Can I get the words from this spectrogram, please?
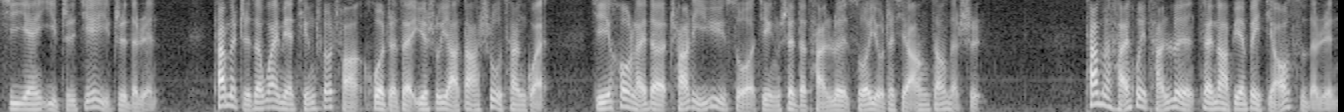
吸烟一支接一支的人，他们只在外面停车场或者在约书亚大树餐馆及后来的查理寓所谨慎地谈论所有这些肮脏的事。他们还会谈论在那边被绞死的人。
